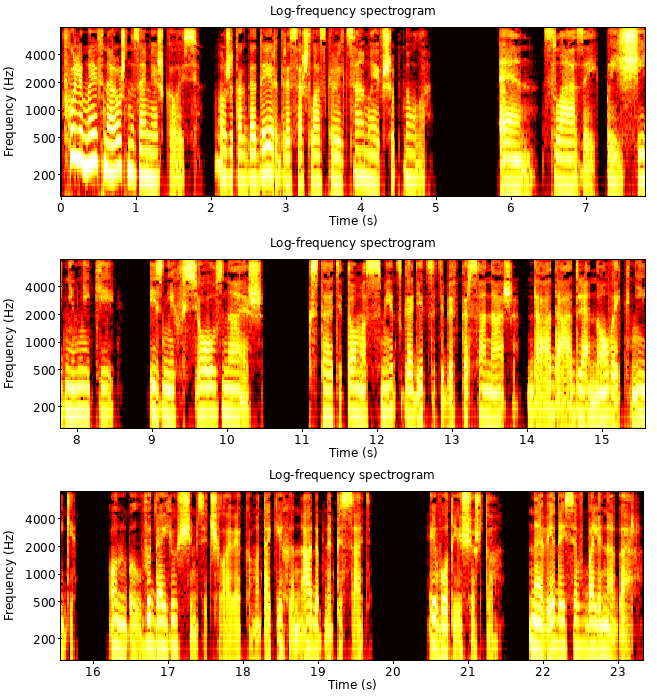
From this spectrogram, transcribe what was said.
В холле Мэйв нарочно замешкалась. Уже когда Дейрдре сошла с крыльца, Мэйв шепнула. «Энн, с Лазой, поищи дневники. Из них все узнаешь. Кстати, Томас Смит сгодится тебе в персонаже. Да-да, для новой книги. Он был выдающимся человеком, а таких и надо написать. И вот еще что. Наведайся в Балинагар.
